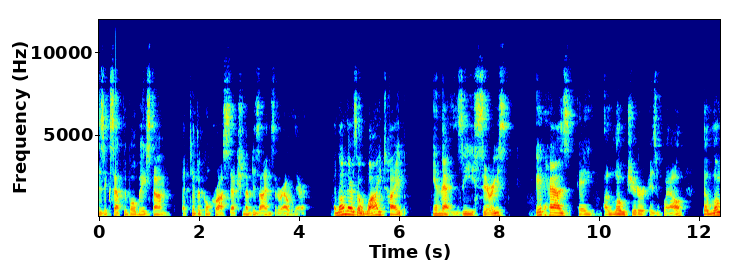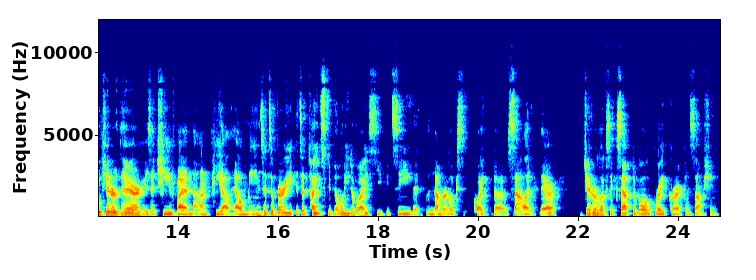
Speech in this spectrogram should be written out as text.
is acceptable based on a typical cross section of designs that are out there. And then there's a Y type in that Z series it has a, a low jitter as well. The low jitter there is achieved by a non-PLL means. It's a very it's a tight stability device. You could see that the number looks quite uh, solid there. Jitter looks acceptable, great current consumption,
